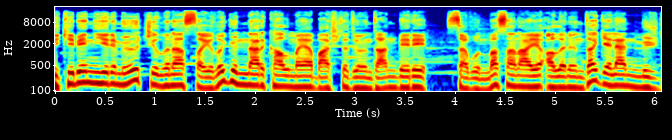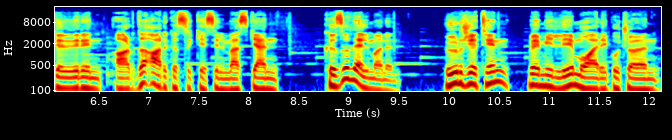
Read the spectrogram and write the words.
...2023 yılına sayılı günler kalmaya başladığından beri savunma sanayi alanında gelen müjdelerin ardı arkası kesilmezken, Kızıl Elma'nın, Hürjet'in ve Milli Muharip Uçağın,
